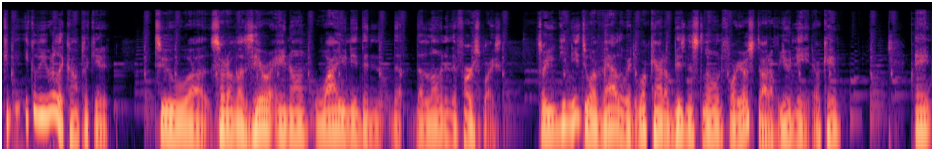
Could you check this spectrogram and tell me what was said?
could be, it could be really complicated to uh, sort of a zero in on why you need the, the, the loan in the first place. So you, need to evaluate what kind of business loan for your startup you need, okay? And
